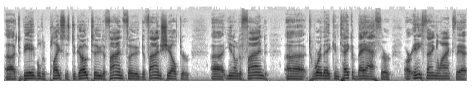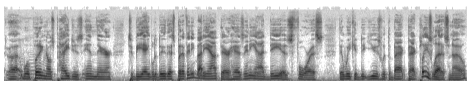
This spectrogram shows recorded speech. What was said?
uh, to be able to places to go to to find food, to find shelter, uh, you know, to find uh, to where they can take a bath or or anything like that. Mm-hmm. We're putting those pages in there to be able to do this. But if anybody out there has any ideas for us that we could use with the backpack, please let us know.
